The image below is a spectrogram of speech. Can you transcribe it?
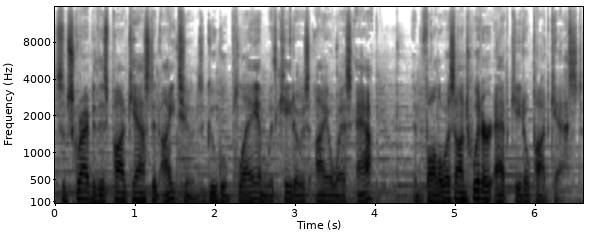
Subscribe to this podcast at iTunes, Google Play, and with Cato's iOS app, and follow us on Twitter at Cato Podcast.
